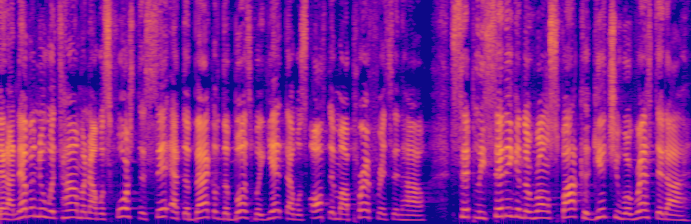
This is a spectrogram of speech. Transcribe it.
that I never knew a time when I was forced to sit at the back of the bus, but yet that was often my preference and how simply sitting in the wrong spot could get you arrested. I,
